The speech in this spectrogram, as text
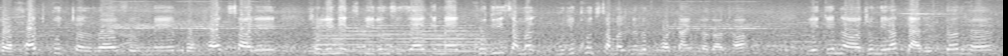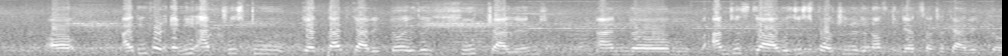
बहुत कुछ चल रहा है फ़िल्म में बहुत सारे थ्रिलिंग एक्सपीरियंसेस है कि मैं खुद ही समझ मुझे खुद समझने में बहुत टाइम लगा था। लेकिन uh, जो मेरा कैरेक्टर है uh, I think for any actress to get that character is a huge challenge and um, I'm just yeah, I was just fortunate enough to get such a character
